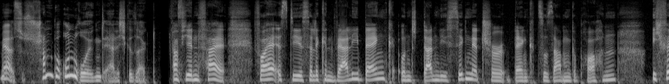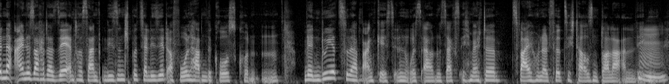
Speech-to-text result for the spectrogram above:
Ja, es ist schon beunruhigend, ehrlich gesagt. Auf jeden Fall. Vorher ist die Silicon Valley Bank und dann die Signature Bank zusammengebrochen. Ich finde eine Sache da sehr interessant. Die sind spezialisiert auf wohlhabende Großkunden. Wenn du jetzt zu der Bank gehst in den USA und du sagst, ich möchte 240.000 Dollar anlegen, hm.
